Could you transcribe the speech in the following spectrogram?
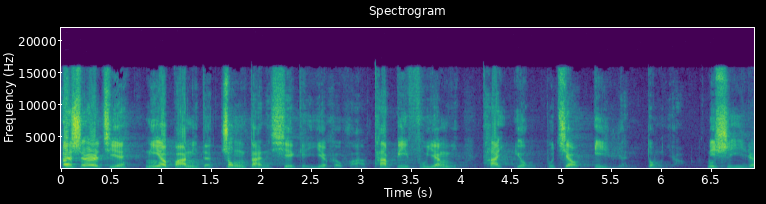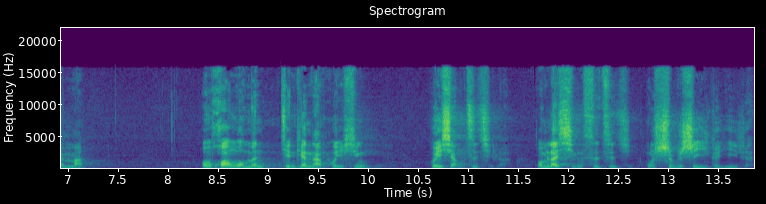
二十二节，你要把你的重担卸给耶和华，他必抚养你，他永不叫一人动摇。你是义人吗？我们换我们今天来回心回想自己了，我们来省思自己，我是不是一个义人？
